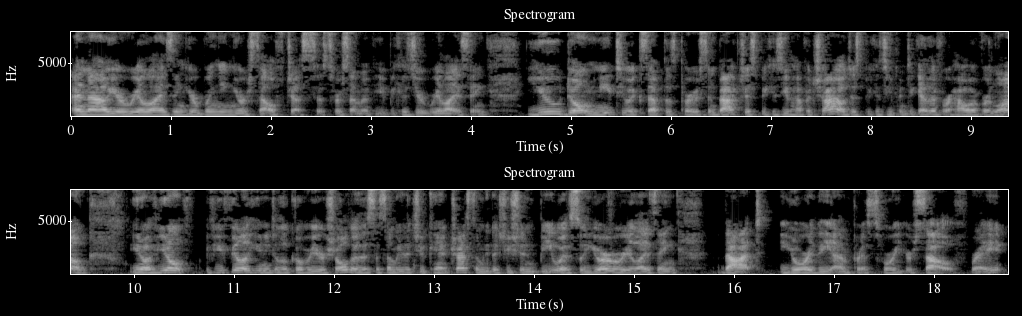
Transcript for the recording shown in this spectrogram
And now you're realizing you're bringing yourself justice for some of you because you're realizing you don't need to accept this person back just because you have a child, just because you've been together for however long. You know, if you don't, if you feel like you need to look over your shoulder, this is somebody that you can't trust, somebody that you shouldn't be with. So you're realizing that you're the empress for yourself, right?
